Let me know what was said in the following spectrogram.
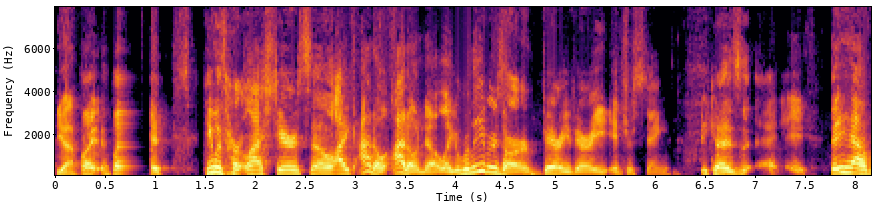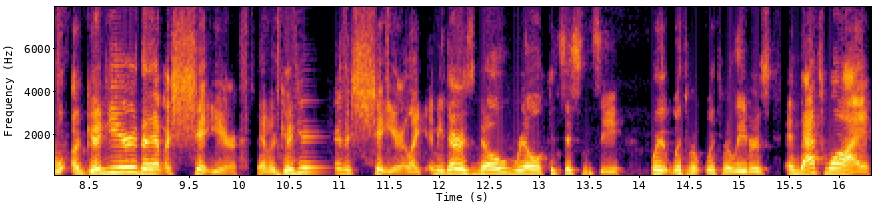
yeah but but he was hurt last year, so I I don't I don't know. Like relievers are very very interesting because eh, they have a good year, they have a shit year, they have a good year and a shit year. Like I mean, there is no real consistency with with with relievers, and that's why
